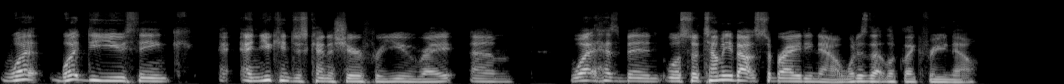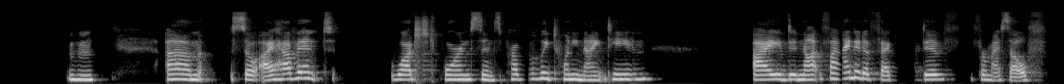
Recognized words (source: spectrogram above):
what what do you think and you can just kind of share for you right um what has been well so tell me about sobriety now what does that look like for you now mm-hmm. Um, so I haven't watched porn since probably 2019. I did not find it effective for myself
